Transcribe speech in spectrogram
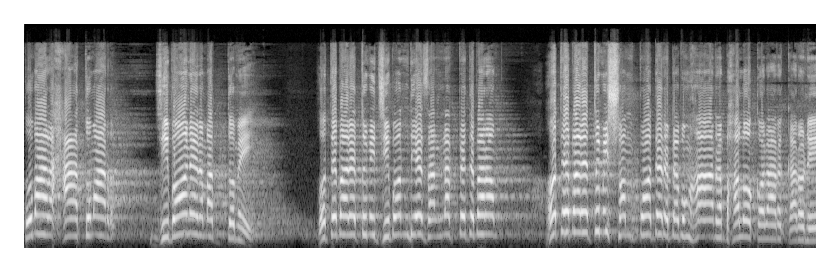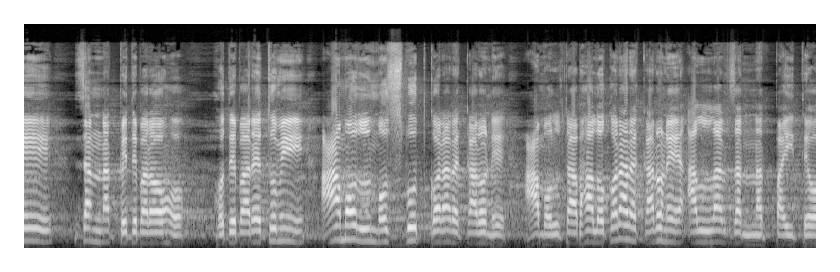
তোমার হা, তোমার জীবনের মাধ্যমে। হতে পারে তুমি জীবন দিয়ে জান্নাত পেতে পারো, হতে পারে তুমি সম্পদের ব্যবহার ভালো করার কারণে জান্নাত পেতে পারো। হতে পারে তুমি আমল মজবুত করার কারণে, আমলটা ভালো করার কারণে আল্লাহর জান্নাত পাইতেও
